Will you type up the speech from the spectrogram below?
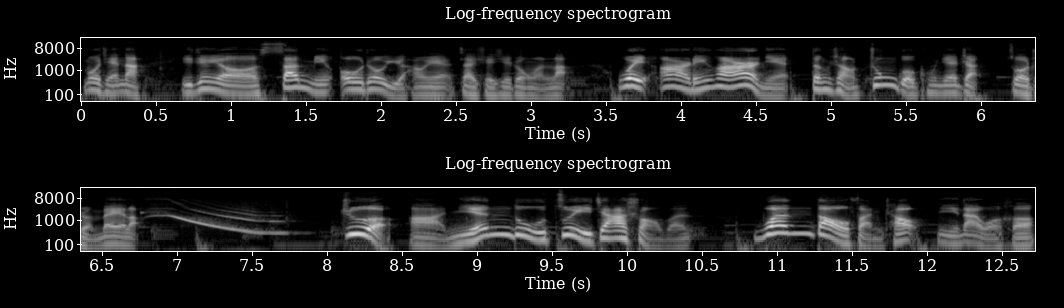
目前呢，已经有三名欧洲宇航员在学习中文了，为2022年登上中国空间站做准备了。这啊，年度最佳爽文，弯道反超，你奈我何？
